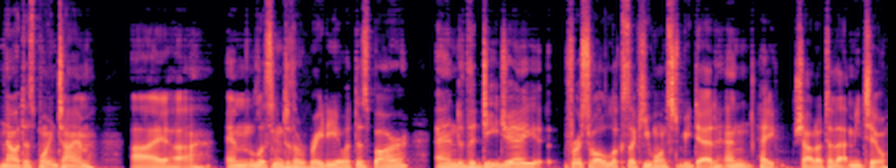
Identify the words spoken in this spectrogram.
Now, at this point in time, I uh, am listening to the radio at this bar, and the DJ, first of all, looks like he wants to be dead. And hey, shout out to that, me too.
